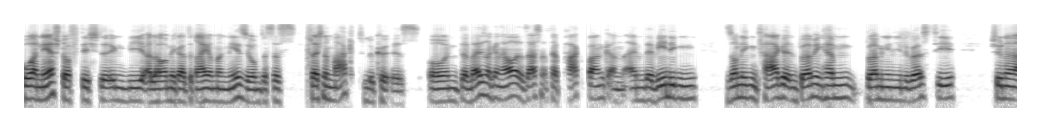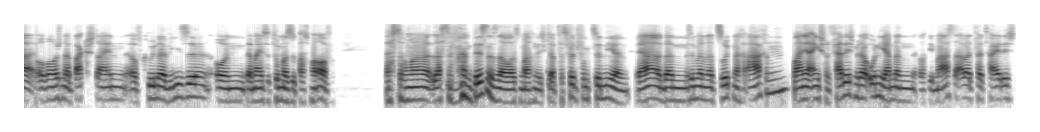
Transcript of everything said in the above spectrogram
hoher Nährstoffdichte irgendwie aller Omega-3 und Magnesium, dass das vielleicht eine Marktlücke ist. Und da weiß ich noch genau, da saßen auf der Parkbank an einem der wenigen sonnigen Tage in Birmingham, Birmingham University, schöner orangener Backstein auf grüner Wiese. Und da meinte Thomas so, pass mal auf, lass doch mal, lass doch mal ein Business daraus machen. Ich glaube, das wird funktionieren. Ja, und dann sind wir dann zurück nach Aachen, waren ja eigentlich schon fertig mit der Uni, haben dann noch die Masterarbeit verteidigt.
